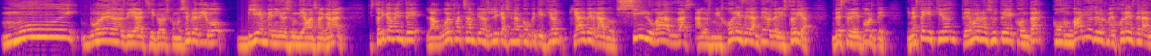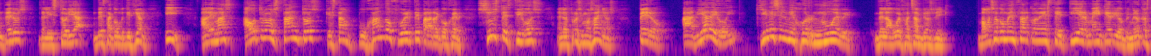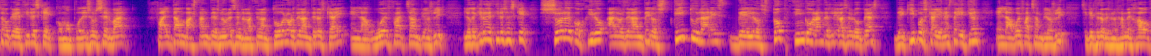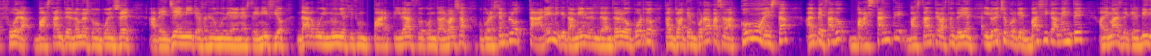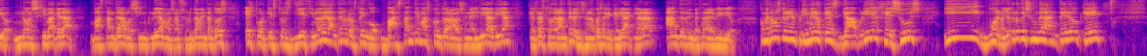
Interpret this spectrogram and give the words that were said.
Muy buenos días chicos, como siempre digo, bienvenidos un día más al canal. Históricamente, la UEFA Champions League ha sido una competición que ha albergado, sin lugar a dudas, a los mejores delanteros de la historia de este deporte. Y en esta edición tenemos la suerte de contar con varios de los mejores delanteros de la historia de esta competición. Y, además, a otros tantos que están pujando fuerte para recoger sus testigos en los próximos años. Pero, a día de hoy, ¿quién es el mejor 9 de la UEFA Champions League? Vamos a comenzar con este tier maker y lo primero que os tengo que decir es que, como podéis observar, faltan bastantes nombres en relación a todos los delanteros que hay en la UEFA Champions League. Y lo que quiero deciros es que solo he cogido a los delanteros titulares de los top 5 grandes ligas europeas de equipos que hay en esta edición en la UEFA Champions League. Sí que es cierto que se nos han dejado fuera bastantes nombres, como pueden ser Jamie, que lo está haciendo muy bien en este inicio, Darwin Núñez, que hizo un partidazo contra el Barça, o por ejemplo Taremi, que también el delantero del Oporto, tanto la temporada pasada como esta, ha empezado bastante, bastante, bastante bien. Y lo he hecho porque básicamente, además de que el vídeo nos iba a quedar bastante largo si incluíamos absolutamente a todos, es porque estos 19 delanteros los tengo bastante más controlados en el día a día que el resto de delanteros. Y es una cosa que quería aclarar antes de empezar el vídeo. Comenzamos con el primero que es Gabriel Jesús. Y bueno, yo creo que es un delantero que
